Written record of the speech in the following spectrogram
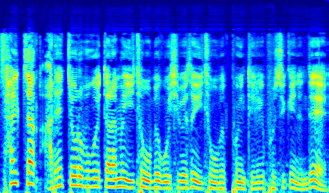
살짝 아래쪽으로 보고 있다면 2550에서 2500포인트 이렇게 볼 수 있겠는데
